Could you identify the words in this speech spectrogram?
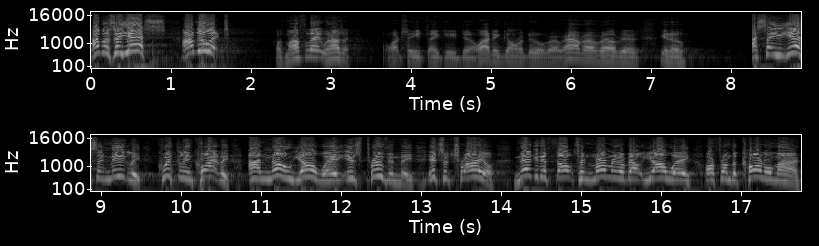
I'm going to say yes. I'll do it. Because my flesh, when I was like, what's he think he's doing? What he going to do? You know, I say yes immediately, quickly and quietly. I know Yahweh is proving me. It's a trial. Negative thoughts and murmuring about Yahweh are from the carnal mind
